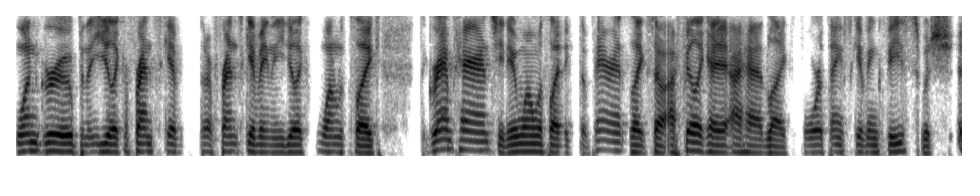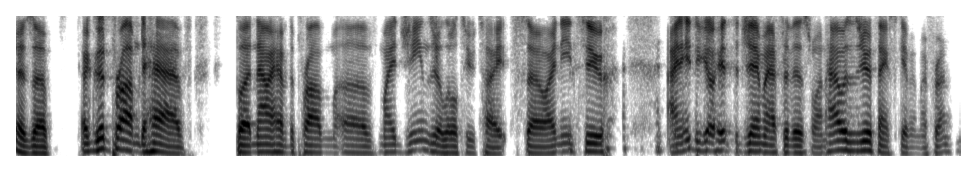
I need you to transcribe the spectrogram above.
one group, and then you do like a friends give a friendsgiving, then you do like one with like the grandparents, you do one with like the parents, like so. I feel like I, I had like four Thanksgiving feasts, which is a a good problem to have but now I have the problem of my jeans are a little too tight. So I need to I need to go hit the gym after this one. How was your Thanksgiving, my friend?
